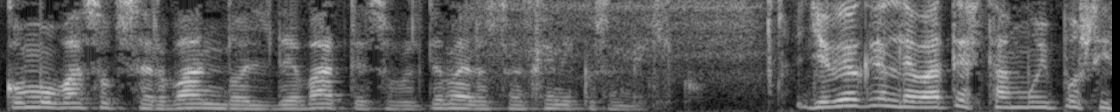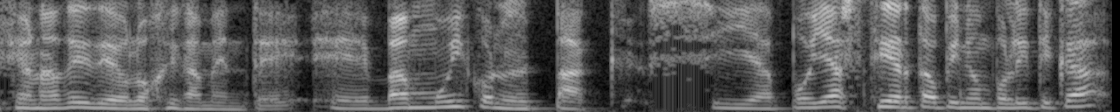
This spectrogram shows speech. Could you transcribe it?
¿cómo vas observando el debate sobre el tema de los transgénicos en México? Yo veo que el debate está muy posicionado ideológicamente. Eh, va muy con el PAC. Si apoyas cierta opinión política,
